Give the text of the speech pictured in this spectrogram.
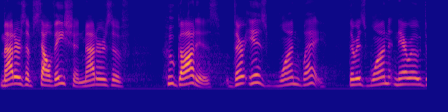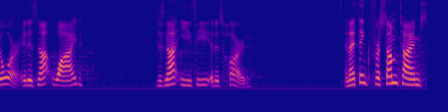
matters of salvation, matters of who God is, there is one way. There is one narrow door. It is not wide, it is not easy, it is hard. And I think for sometimes,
